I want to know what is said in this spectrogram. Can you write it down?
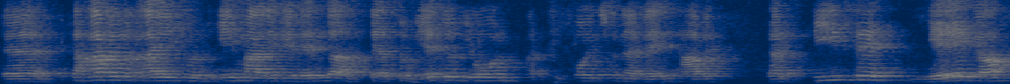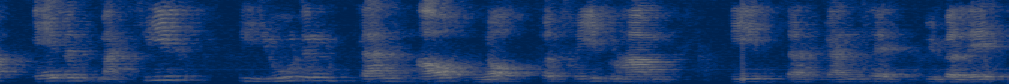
äh, Zarenreich und ehemalige Länder der Sowjetunion, was ich vorhin schon erwähnt habe, dass diese Jäger eben massiv die Juden dann auch noch vertrieben haben, die das Ganze überlebt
